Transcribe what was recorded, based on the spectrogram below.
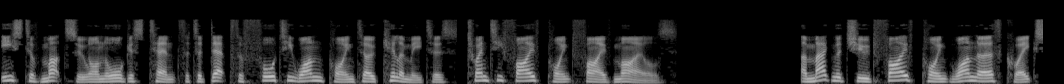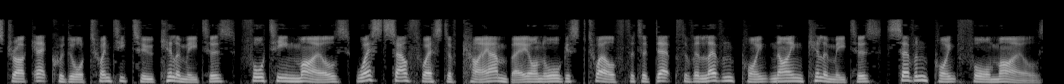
east of Mutsu on August 10 at a depth of 41.0 kilometers 25.5 miles. A magnitude 5.1 earthquake struck Ecuador 22 kilometers 14 miles west-southwest of Cayambe on August 12 at a depth of 11.9 kilometers 7.4 miles.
